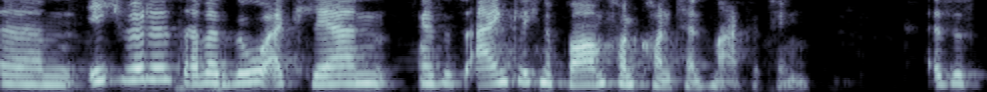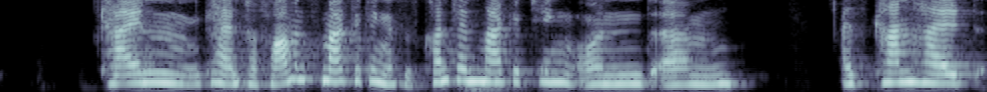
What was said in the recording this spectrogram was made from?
Ähm, ich würde es aber so erklären, es ist eigentlich eine Form von Content Marketing. Es ist kein, kein Performance-Marketing, es ist Content-Marketing und ähm, es kann halt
